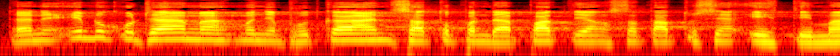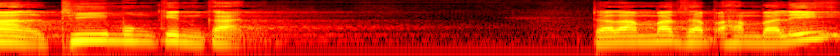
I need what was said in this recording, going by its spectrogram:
Dan Ibnu Qudamah menyebutkan satu pendapat yang statusnya ihtimal, dimungkinkan. Dalam madhab hambali,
